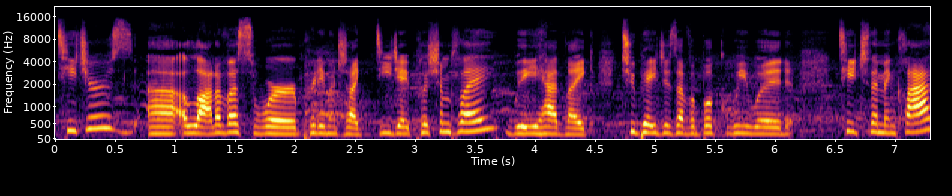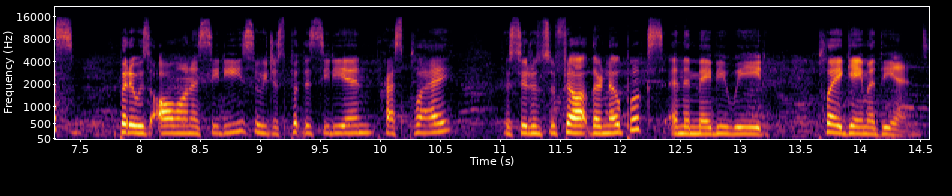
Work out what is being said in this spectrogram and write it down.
teachers. Uh, a lot of us were pretty much like DJ push and play. We had like two pages of a book we would teach them in class, but it was all on a CD. So we just put the CD in, press play. The students would fill out their notebooks, and then maybe we'd play a game at the end.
